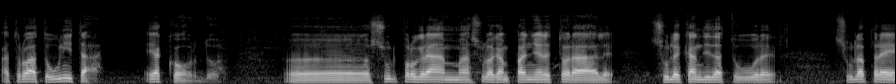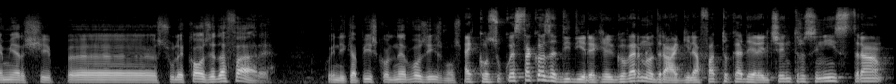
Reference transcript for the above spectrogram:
ha trovato unità e accordo eh, sul programma, sulla campagna elettorale, sulle candidature, sulla premiership, eh, sulle cose da fare. Quindi capisco il nervosismo. Ecco, su questa cosa di dire che il governo Draghi l'ha fatto cadere il centro-sinistra,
